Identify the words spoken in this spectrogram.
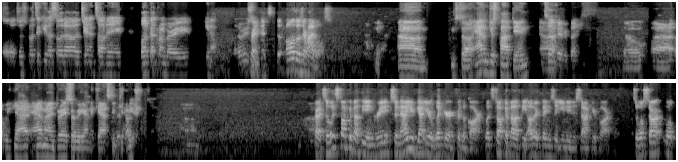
Soda. Just go tequila soda, gin and tonic, vodka cranberry, you know, whatever you Right. That's all those are highballs. Um, so Adam just popped in. What's Uh, up, everybody? so uh, we got Adam and Andres over here on the casting couch. Um, All right, so let's talk about the ingredients. So now you've got your liquor for the bar. Let's talk about the other things that you need to stock your bar. So we'll start. Well,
